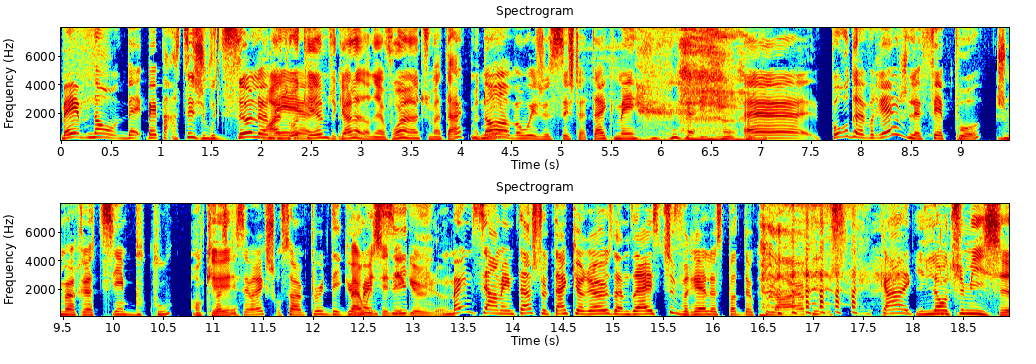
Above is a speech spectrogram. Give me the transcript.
Mais non, ben, ben parce que je vous dis ça, là, Ouais, mais... toi, euh, Kim, c'est quand la dernière fois, hein? Tu m'attaques, mais Non, toi? ben oui, je sais, je t'attaque, mais euh, pour de vrai, je le fais pas. Je me retiens beaucoup. OK. Parce que c'est vrai que je trouve ça un peu dégueu. Ben oui, même c'est si- dégueu, là. Même si en même temps, je suis tout le temps curieuse de me dire, hey, c'est-tu vrai le spot de couleur? Puis je- quand, Ils l'ont-tu mis ici,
